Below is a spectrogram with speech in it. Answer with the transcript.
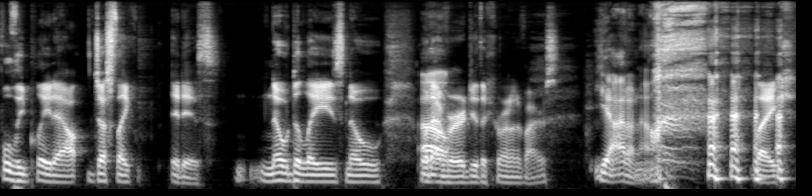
fully played out just like it is no delays no whatever due to the coronavirus Yeah, I don't know. Like,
